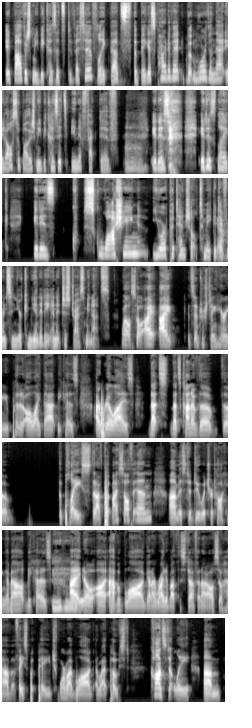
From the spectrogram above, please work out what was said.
it bothers me because it's divisive like that's the biggest part of it but Mhm. more than that it also bothers me because it's ineffective Mm. it is it is like it is squashing your potential to make a Yeah. difference in your community and it just drives me nuts Well, so I, I, it's interesting hearing you put it all like that because I realize that's that's kind of the the the place that I've put myself in um, is to do what you're talking about because Mhm. I, you know, I have a blog and I write about this stuff, and I also have a Facebook page for my blog, and I post constantly. Um,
